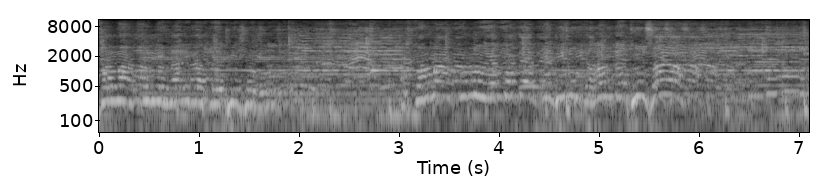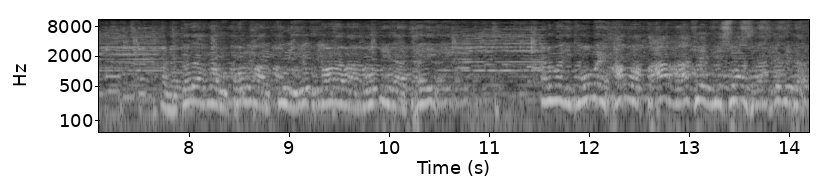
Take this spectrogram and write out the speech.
પરમાણુનું નારીમાં બેઠી છો. પરમાણુનું એકોતેર પેઢીનું ધર્મ બેઠું છે અને કદાચ મારું પરમાર કુલ એક માણાના મોતીના થઈ. અને મારી મોમે હામો તાર રાખે, વિશ્વાસ રાખે બેટા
